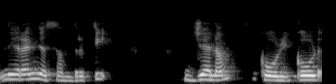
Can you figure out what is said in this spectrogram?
നിറഞ്ഞ സംതൃപ്തി. ജനം കോഴിക്കോട്.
